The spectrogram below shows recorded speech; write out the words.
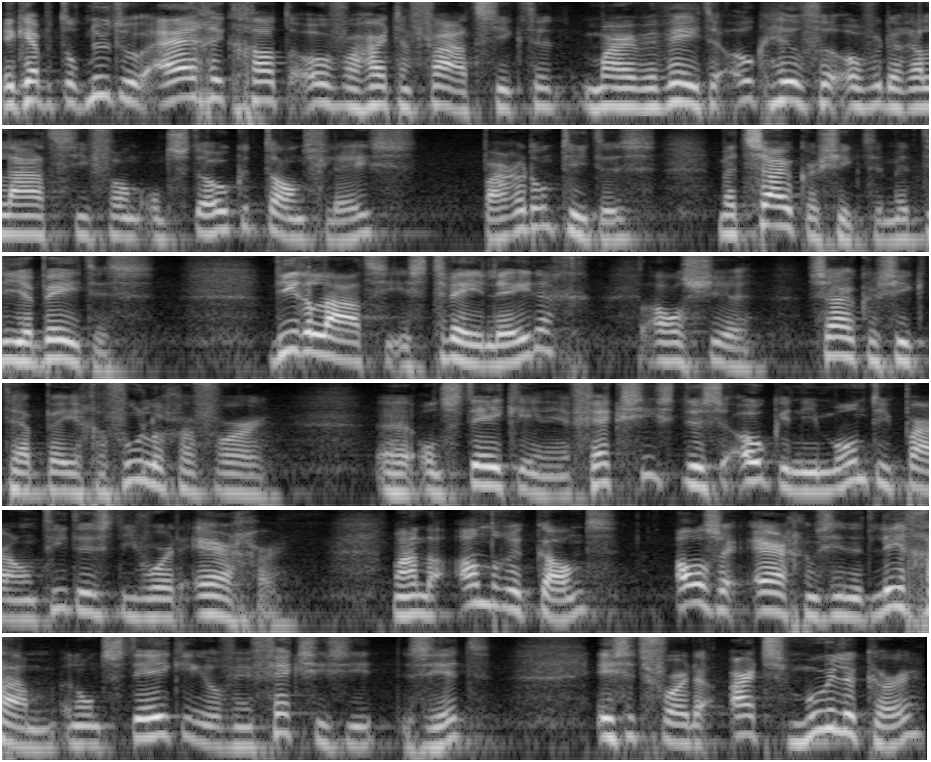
Ik heb het tot nu toe eigenlijk gehad over hart- en vaatziekten, maar we weten ook heel veel over de relatie van ontstoken tandvlees, parodontitis, met suikerziekte, met diabetes. Die relatie is tweeledig. Als je suikerziekte hebt, ben je gevoeliger voor uh, ontsteken in infecties. Dus ook in die mond, die parodontitis, die wordt erger. Maar aan de andere kant, als er ergens in het lichaam een ontsteking of infectie zit, is het voor de arts moeilijker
